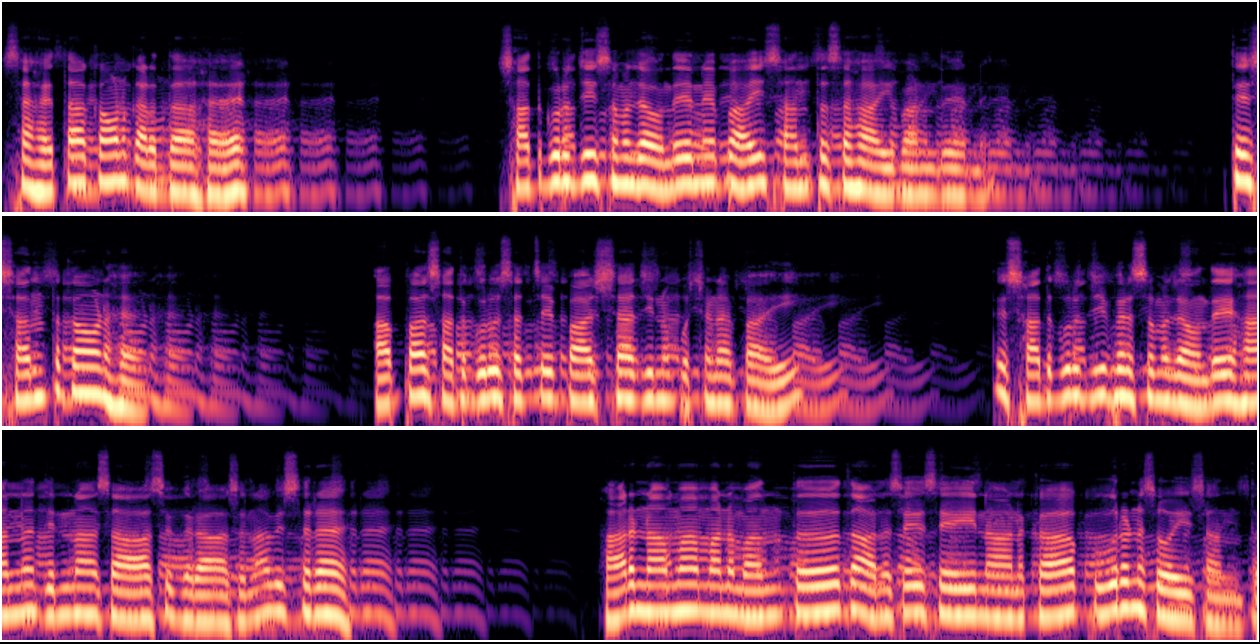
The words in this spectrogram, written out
ਸਹਾਇਤਾ ਕੌਣ ਕਰਦਾ ਹੈ? ਸਤਿਗੁਰੂ ਜੀ ਸਮਝਾਉਂਦੇ ਨੇ, ਭਾਈ, ਸੰਤ ਸਹਾਈ ਬਣਦੇ ਨੇ। ਤੇ ਸੰਤ ਕੌਣ ਹੈ? ਆਪਾਂ ਸਤਿਗੁਰੂ ਸੱਚੇ ਪਾਤਸ਼ਾਹ ਜੀ ਨੂੰ ਪੁੱਛਣਾ ਭਾਈ, ਤੇ ਸਤਿਗੁਰੂ ਜੀ ਫਿਰ ਸਮਝਾਉਂਦੇ ਹਨ ਜਿਨ੍ਹਾਂ ਸਾਸ ਗਰਾਸ ਨਾ ਵਿਸਰੈ। ਹਰ ਨਾਮਾ ਮਨ ਮੰਤ ਧਨ ਸੇ ਸੇਈ ਨਾਨਕਾ, ਪੂਰਨ ਸੋਈ ਸੰਤ।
